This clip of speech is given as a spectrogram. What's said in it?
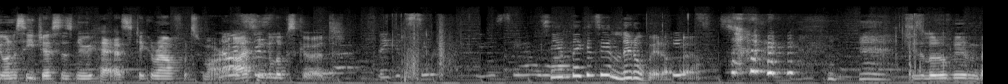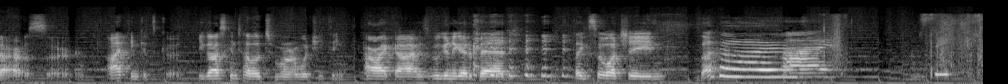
you want to see Jess's new hair, stick around for tomorrow. No, I think just- it looks good. They can see, they can see See if they can see a little bit of it. She's a little bit embarrassed, so I think it's good. You guys can tell her tomorrow what you think. Alright guys, we're gonna go to bed. Thanks for watching. Bye guys! Bye. I'm sick.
